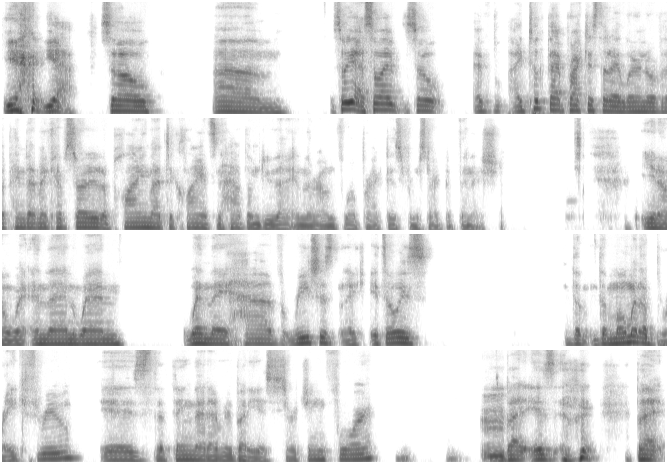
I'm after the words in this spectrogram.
yeah yeah so um so yeah so i so i i took that practice that i learned over the pandemic have started applying that to clients and have them do that in their own flow practice from start to finish you know and then when when they have reaches like it's always the the moment of breakthrough is the thing that everybody is searching for Mm. but is but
